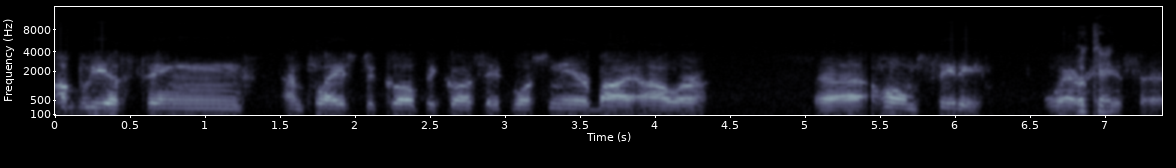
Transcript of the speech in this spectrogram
obvious thing and place to go because it was nearby our uh, home city where Okay. his uh,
